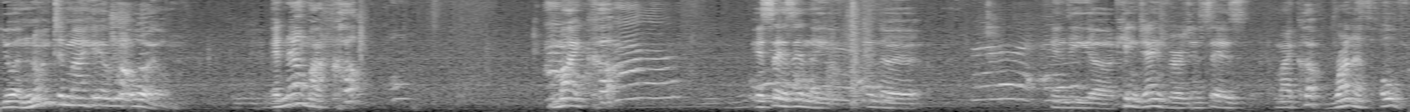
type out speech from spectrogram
You anointed my head with oil. And now my cup, my cup, it says in the in the in the uh, King James version it says, "My cup runneth over."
